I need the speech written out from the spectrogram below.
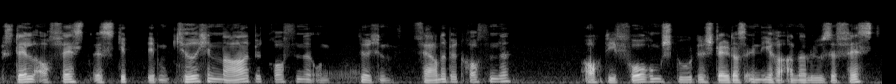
stelle auch fest, es gibt eben kirchennahe Betroffene und kirchenferne Betroffene. Auch die Forumstudie stellt das in ihrer Analyse fest.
